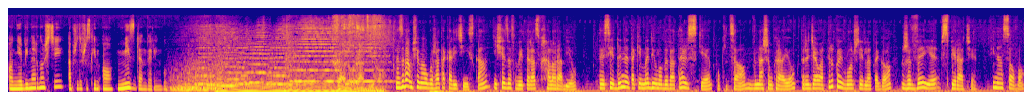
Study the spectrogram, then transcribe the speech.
o niebinarności, a przede wszystkim o misgenderingu. Halo Radio. Nazywam się Małgorzata Kalicińska i siedzę sobie teraz w Halo Radio. To jest jedyne takie medium obywatelskie, póki co, w naszym kraju, które działa tylko i wyłącznie dlatego, że wy je wspieracie finansowo,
